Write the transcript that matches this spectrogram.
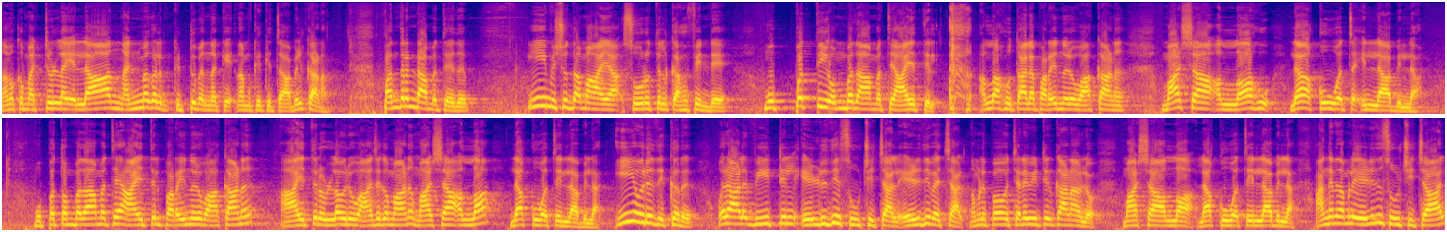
നമുക്ക് മറ്റുള്ള എല്ലാ നന്മകളും കിട്ടുമെന്നൊക്കെ നമുക്ക് കിതാബിൽ കാണാം. പന്ത്രണ്ടാമത്തേത് ഈ വിശുദ്ധമായ സൂറത്തുൽ കഹഫിന്റെ മുപ്പത്തി ഒമ്പതാമത്തെ ആയത്തിൽ അള്ളാഹു താല പറയുന്നൊരു വാക്കാണ് മാഷാ അള്ളാഹു ലാ കൂവത്ത് ഇല്ലാ ബില്ലാ. മുപ്പത്തൊമ്പതാമത്തെ ആയത്തിൽ പറയുന്നൊരു വാക്കാണ് ആയത്തിലുള്ള ഒരു വാചകമാണ് മാഷാ അള്ളാ ലാ കുവത്തില്ല ബില്ല. ഈ ഒരു ദിക്കർ ഒരാൾ വീട്ടിൽ എഴുതി സൂക്ഷിച്ചാൽ എഴുതി വെച്ചാൽ നമ്മളിപ്പോൾ ചില വീട്ടിൽ കാണാമല്ലോ മാഷാ അള്ളാ ലാ കുവത്തില്ല ബില്ല. അങ്ങനെ നമ്മൾ എഴുതി സൂക്ഷിച്ചാൽ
